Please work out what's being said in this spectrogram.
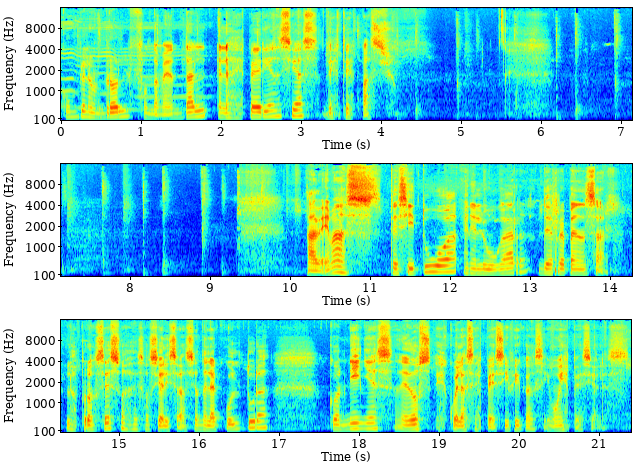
cumplen un rol fundamental en las experiencias de este espacio. Además, te sitúa en el lugar de repensar los procesos de socialización de la cultura con niñas de dos escuelas específicas y muy especiales,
